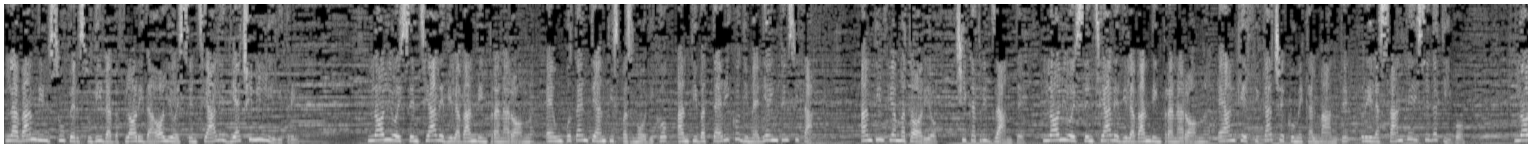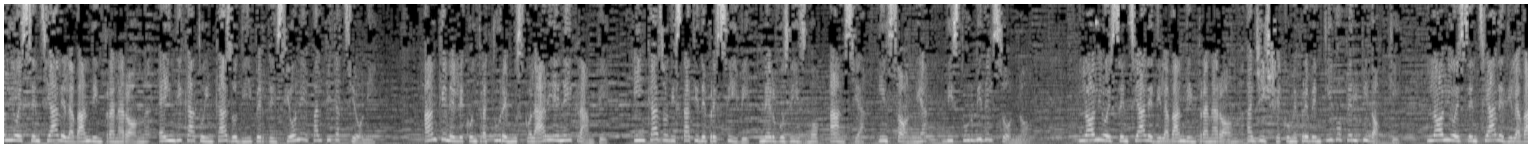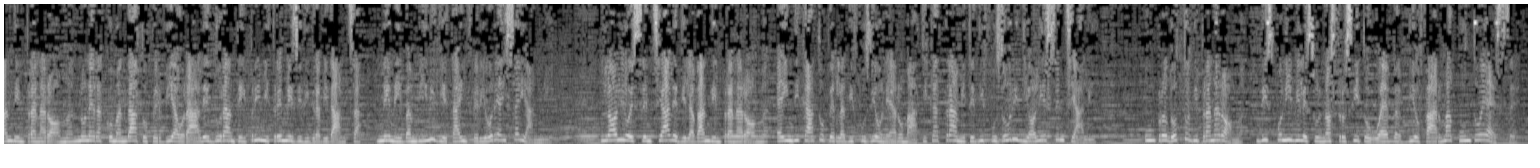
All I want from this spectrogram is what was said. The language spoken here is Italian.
Lavandin Super Sudidad Florida Olio Essenziale 10 ml. L'olio essenziale di Lavandin Pranarom è un potente antispasmodico, antibatterico di media intensità. Antinfiammatorio, cicatrizzante. L'olio essenziale di Lavandin Pranarom è anche efficace come calmante, rilassante e sedativo. L'olio essenziale Lavandin Pranarom è indicato in caso di ipertensione e palpitazioni anche nelle contratture muscolari e nei crampi. In caso di stati depressivi, nervosismo, ansia, insonnia, disturbi del sonno. L'olio essenziale di lavandin pranarom agisce come preventivo per i pidocchi. L'olio essenziale di lavandin pranarom non è raccomandato per via orale durante i primi tre mesi di gravidanza, né nei bambini di età inferiore ai 6 anni. L'olio essenziale di lavandin pranarom è indicato per la diffusione aromatica tramite diffusori di oli essenziali. Un prodotto di Pranarom, disponibile sul nostro sito web biofarma.es.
